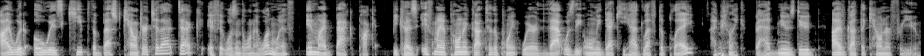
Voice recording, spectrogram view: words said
I would always keep the best counter to that deck if it wasn't the one I won with in my back pocket because if my opponent got to the point where that was the only deck he had left to play, I'd be like, bad news, dude. I've got the counter for you.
